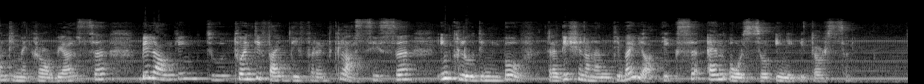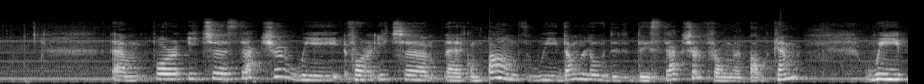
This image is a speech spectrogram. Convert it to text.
antimicrobials belonging to 25 different classes, including both traditional antibiotics and also inhibitors. Um, for each uh, structure, we for each uh, uh, compound, we downloaded the structure from PubChem. We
